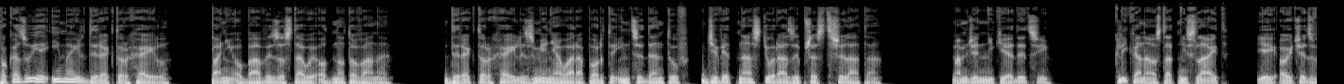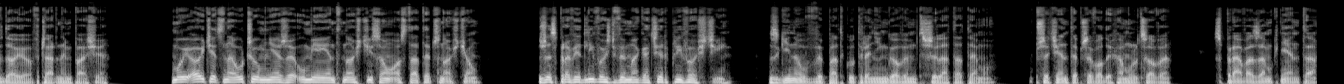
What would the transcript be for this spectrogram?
Pokazuje e-mail dyrektor Hale. Pani obawy zostały odnotowane. Dyrektor Hale zmieniała raporty incydentów 19 razy przez 3 lata. Mam dzienniki edycji. Klika na ostatni slajd. Jej ojciec w dojo w czarnym pasie. Mój ojciec nauczył mnie, że umiejętności są ostatecznością. Że sprawiedliwość wymaga cierpliwości. Zginął w wypadku treningowym trzy lata temu. Przecięte przewody hamulcowe. Sprawa zamknięta.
